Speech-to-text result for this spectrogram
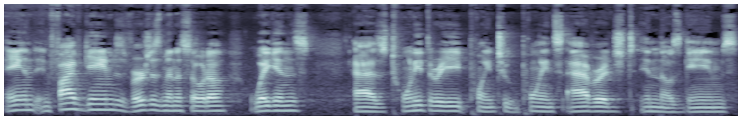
And in five games versus Minnesota, Wiggins has 23.2 points averaged in those games.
